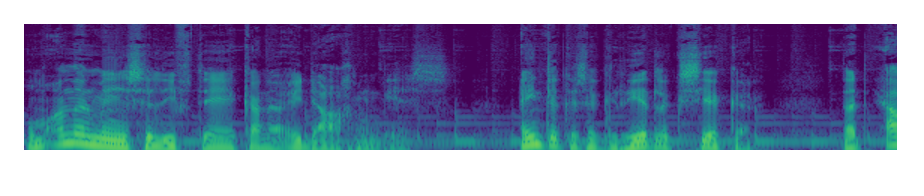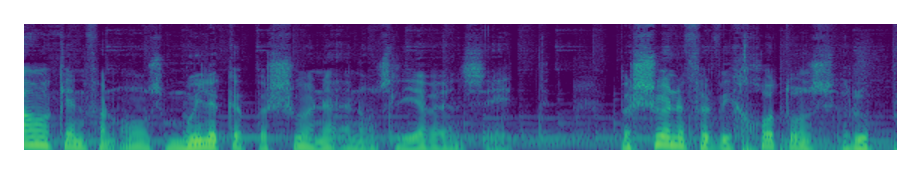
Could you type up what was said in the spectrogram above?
Om ander mense lief te hê kan 'n uitdaging wees. Eintlik is ek redelik seker dat elkeen van ons moeilike persone in ons lewens het. Persone vir wie God ons roep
